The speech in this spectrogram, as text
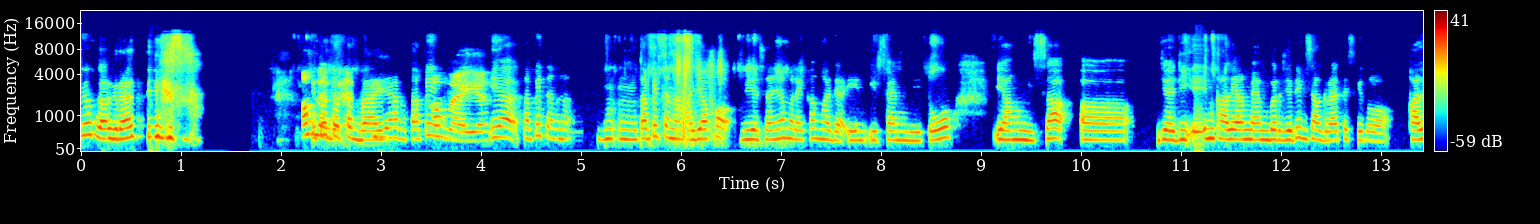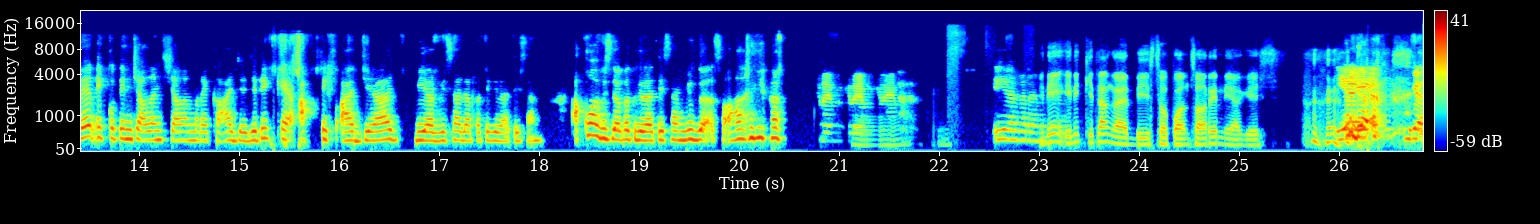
itu nggak gratis. Oh, itu tetap bayar, tapi oh, bayar. Iya, tapi tenang mm, tapi tenang aja kok. Biasanya mereka ngadain event gitu yang bisa uh, jadiin kalian member jadi bisa gratis gitu loh. Kalian ikutin challenge-challenge mereka aja. Jadi kayak aktif aja biar bisa dapat gratisan. Aku habis dapat gratisan juga soalnya. Keren keren keren. Iya keren. Ini keren. ini kita nggak disponsorin ya guys. Iya iya enggak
